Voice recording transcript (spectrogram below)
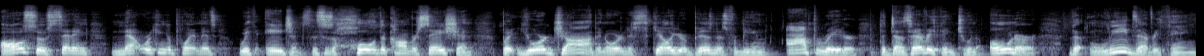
also setting networking appointments with agents. This is a whole other conversation, but your job in order to scale your business from being an operator that does everything to an owner that leads everything,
